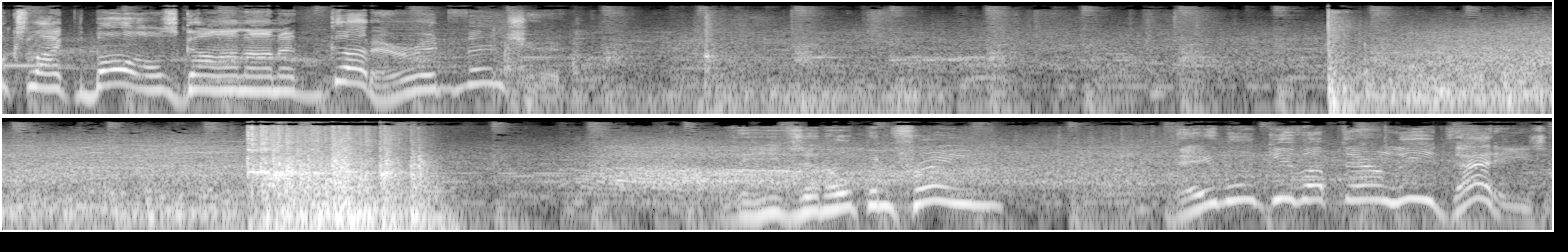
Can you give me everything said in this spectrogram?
Looks like the ball's gone on a gutter adventure. Leaves an open frame. They won't give up their lead that easy.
